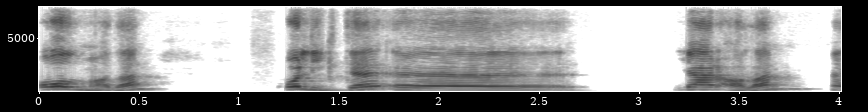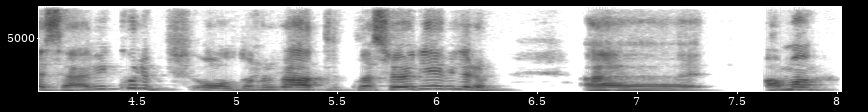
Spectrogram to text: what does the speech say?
olmadan o ligde e, yer alan mesela bir kulüp olduğunu rahatlıkla söyleyebilirim. Ama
